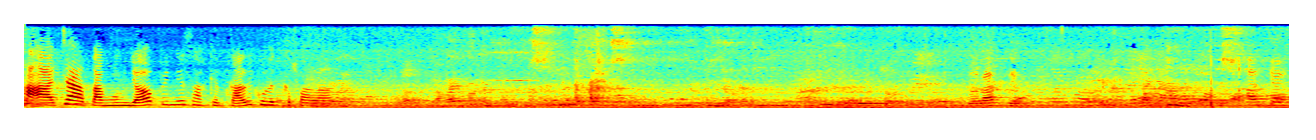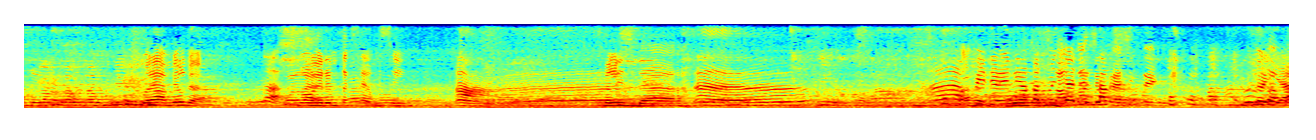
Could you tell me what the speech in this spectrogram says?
Kak Aca, tanggung jawab ini sakit kali kulit kepala. Berat ya? Boleh ambil nggak? Enggak. Mau ngirim teks MC. Ah. Melinda. Ah, video ini akan menjadi saksi. Oh iya.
